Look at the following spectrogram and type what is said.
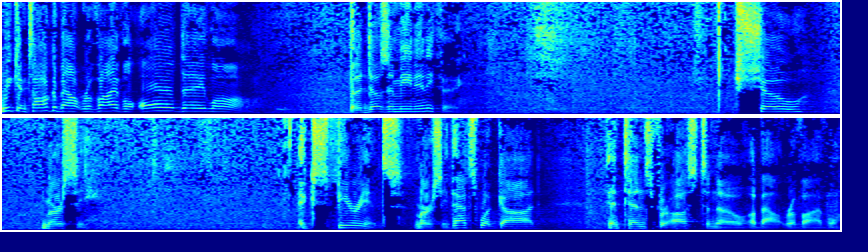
we can talk about revival all day long, but it doesn't mean anything. Show mercy experience mercy. That's what God intends for us to know about revival.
